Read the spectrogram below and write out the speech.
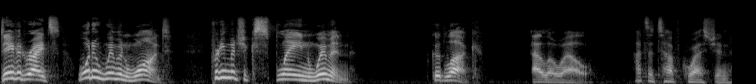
David writes, What do women want? Pretty much explain women. Good luck. LOL. That's a tough question.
